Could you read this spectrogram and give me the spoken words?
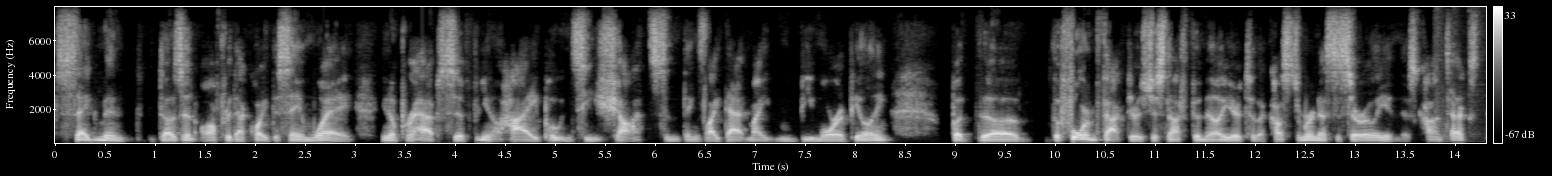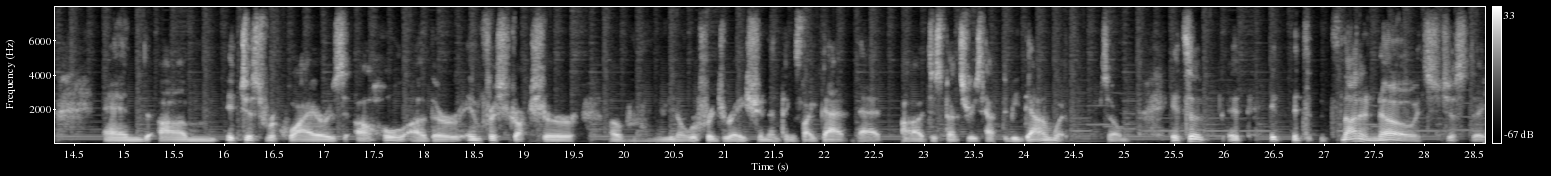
segment doesn't offer that quite the same way. You know, perhaps if you know high potency shots and things like that might be more appealing, but the the form factor is just not familiar to the customer necessarily in this context. And um, it just requires a whole other infrastructure of, you know, refrigeration and things like that that uh, dispensaries have to be down with. So it's a it, it it's it's not a no. It's just a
